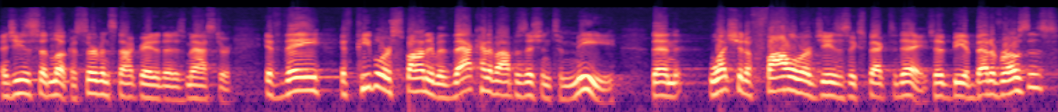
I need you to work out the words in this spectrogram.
And Jesus said, Look, a servant's not greater than his master. If they if people responded with that kind of opposition to me, then what should a follower of Jesus expect today? Should it be a bed of roses?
